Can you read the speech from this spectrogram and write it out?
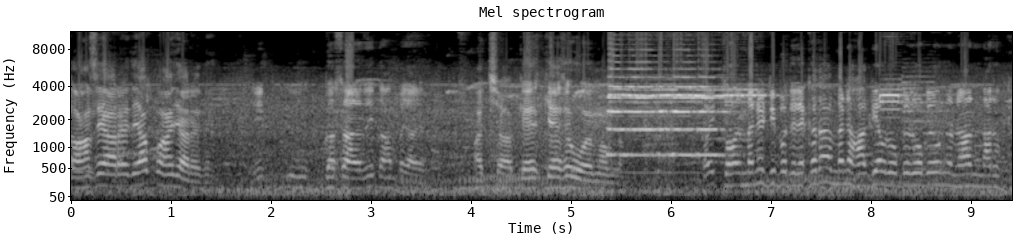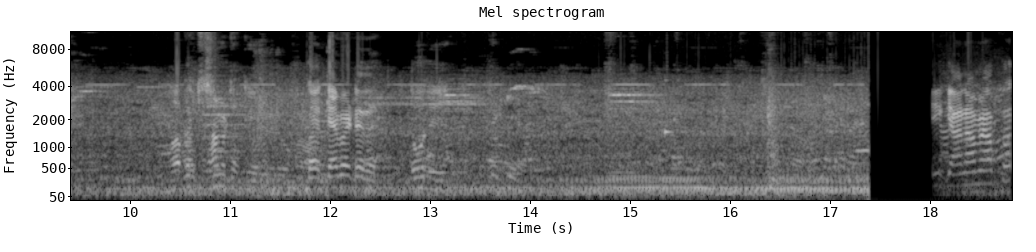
कहाँ से आ रहे थे आप? कहाँ जा रहे थे? एक घर से आ रहे थे काम पे जा रहे थे। अच्छा कैसे हुआ है मामला? भाई तो मैंने डिब्बा दे रखा था मैंने हाथ दिया रोके रोके उन्होंने ना ना रुकी। वहाँ पर सामने ठक्की हो कै, क्या बैठे थे? दो थे। जी क्या नाम है आपका?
